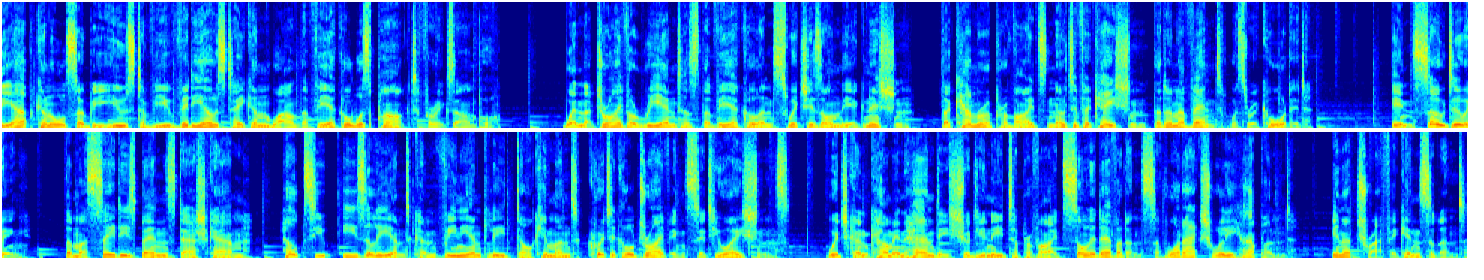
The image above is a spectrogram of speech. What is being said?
The app can also be used to view videos taken while the vehicle was parked, for example. When the driver re-enters the vehicle and switches on the ignition, the camera provides notification that an event was recorded. In so doing, the Mercedes-Benz dashcam helps you easily and conveniently document critical driving situations, which can come in handy should you need to provide solid evidence of what actually happened in a traffic incident.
